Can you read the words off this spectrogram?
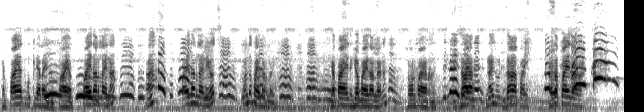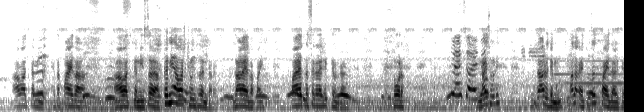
ह्या पायात गुतलेला आहे तो पायात. पाय धरलाय ना? हा? पाय धरलाय ना ह्योच कोणता पाय धरलाय? ह्या पाय ह्यो पाय धरलाय ना? सोड पायातलं. जाळा. नाही सोड जाळा पाय. ह्याचा पाय जाळा. आवाज कमी. ह्याचा पाय जाळा. आवाज कमी. स कमी आवाज ठेवून सहन करायचा. जाळा याचा पाय. पायातलं सगळं निघते का सोड. नाही सोडी जाळू दे मग. मला काय तुझंच पाय जाळते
